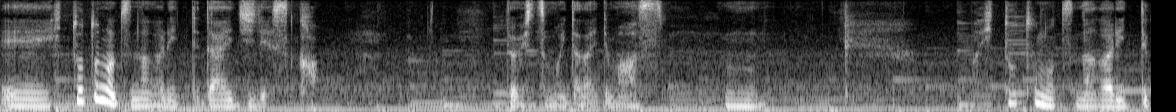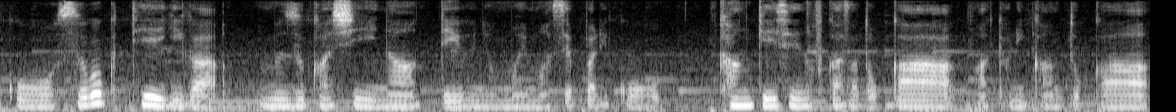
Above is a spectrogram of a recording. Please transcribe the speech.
えー、人とのつながりって大事ですか？という質問いただいてます。うん。人とのつながりってこうすごく定義が難しいなっていうふうに思います。やっぱりこう関係性の深さとか、まあ、距離感とか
